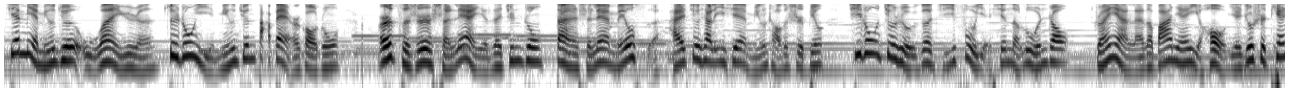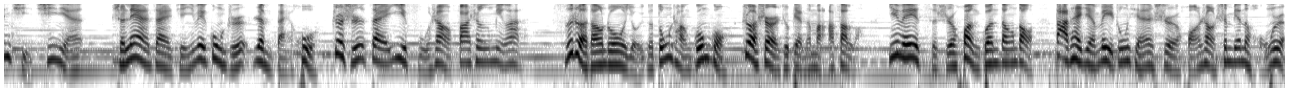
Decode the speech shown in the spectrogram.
歼灭明军五万余人，最终以明军大败而告终。而此时沈炼也在军中，但沈炼没有死，还救下了一些明朝的士兵，其中就是有一个极富野心的陆文昭。转眼来到八年以后，也就是天启七年，沈炼在锦衣卫供职，任百户。这时在义府上发生命案，死者当中有一个东厂公公，这事儿就变得麻烦了。因为此时宦官当道，大太监魏忠贤是皇上身边的红人，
